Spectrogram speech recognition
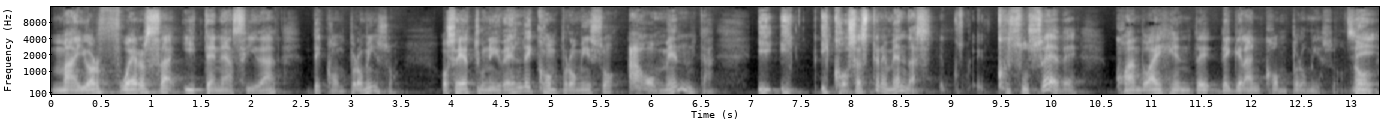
mayor fuerza y tenacidad de compromiso. O sea, tu nivel de compromiso aumenta y, y- cosas tremendas sucede cuando hay gente de gran compromiso. Sí.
